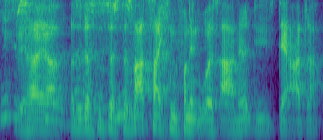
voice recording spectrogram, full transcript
ja, ja. Also ne? das ist das, das Wahrzeichen von den USA, ne? Die, der Adler.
